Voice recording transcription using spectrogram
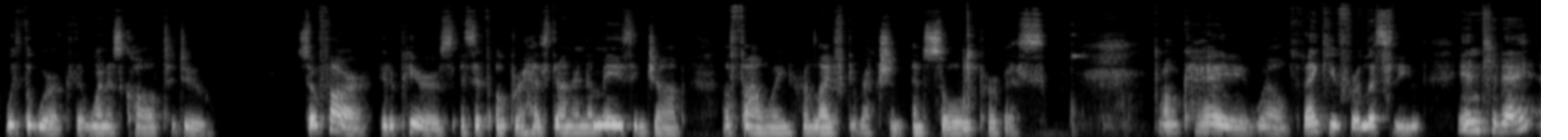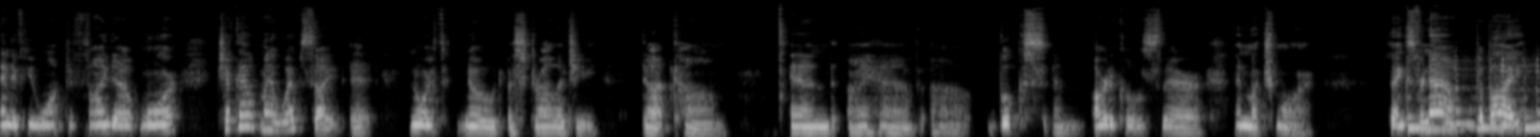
with the work that one is called to do. So far, it appears as if Oprah has done an amazing job of following her life direction and soul purpose. Okay, well, thank you for listening in today. And if you want to find out more, check out my website at northnodeastrology.com. And I have uh, books and articles there and much more. Thanks for now. Bye bye.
